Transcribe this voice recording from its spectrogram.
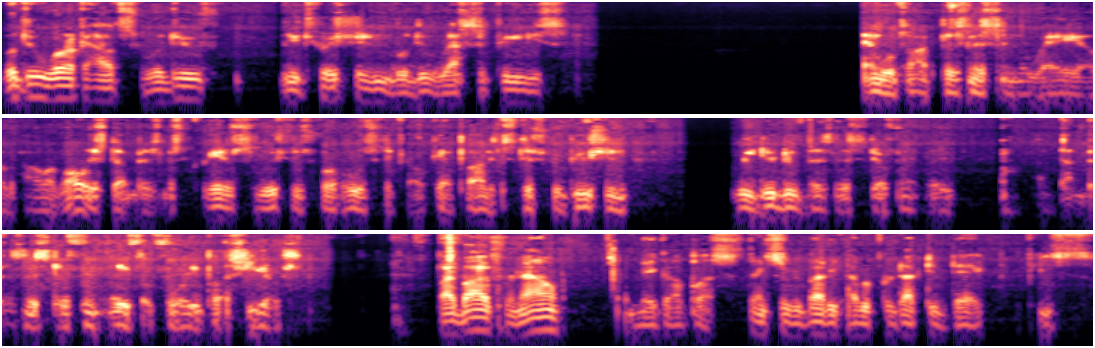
We'll do workouts, we'll do nutrition, we'll do recipes, and we'll talk business in the way of how I've always done business creative solutions for holistic healthcare products distribution. We do do business differently. I've done business differently for 40 plus years. Bye bye for now, and may God bless. Thanks, everybody. Have a productive day. Peace.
